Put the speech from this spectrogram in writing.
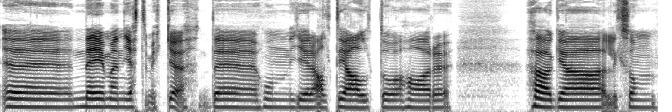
Eh, nej men jättemycket. Det, hon ger allt i allt och har höga liksom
